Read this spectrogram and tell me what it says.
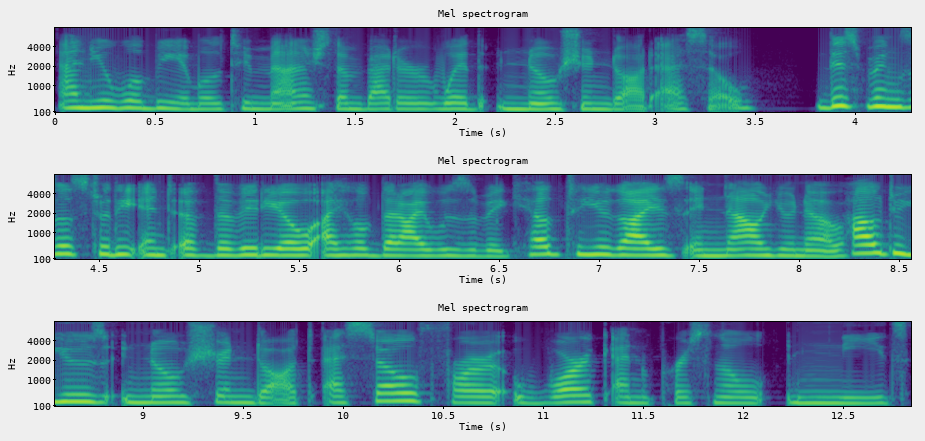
and you will be able to manage them better with notion.so this brings us to the end of the video. I hope that I was a big help to you guys and now you know how to use Notion.so for work and personal needs.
